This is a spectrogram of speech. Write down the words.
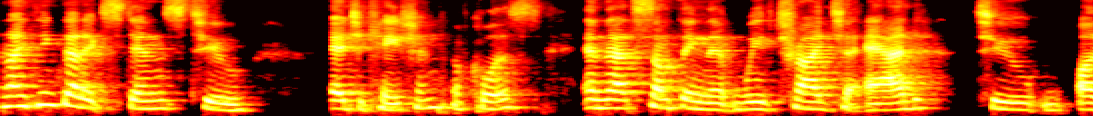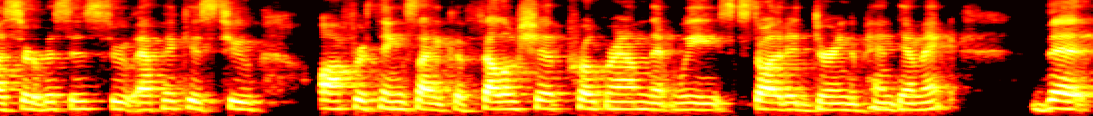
And I think that extends to education, of course. And that's something that we've tried to add to our services through Epic is to offer things like a fellowship program that we started during the pandemic that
